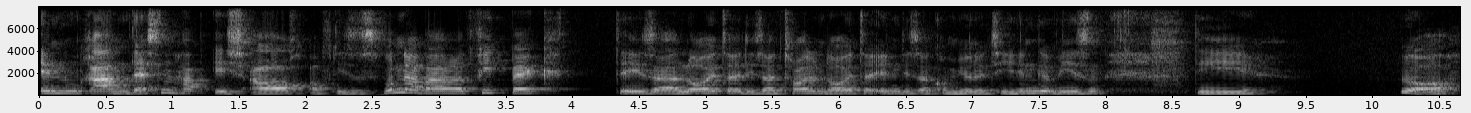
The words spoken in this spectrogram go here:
Im Rahmen dessen habe ich auch auf dieses wunderbare Feedback dieser Leute, dieser tollen Leute in dieser Community hingewiesen, die ja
